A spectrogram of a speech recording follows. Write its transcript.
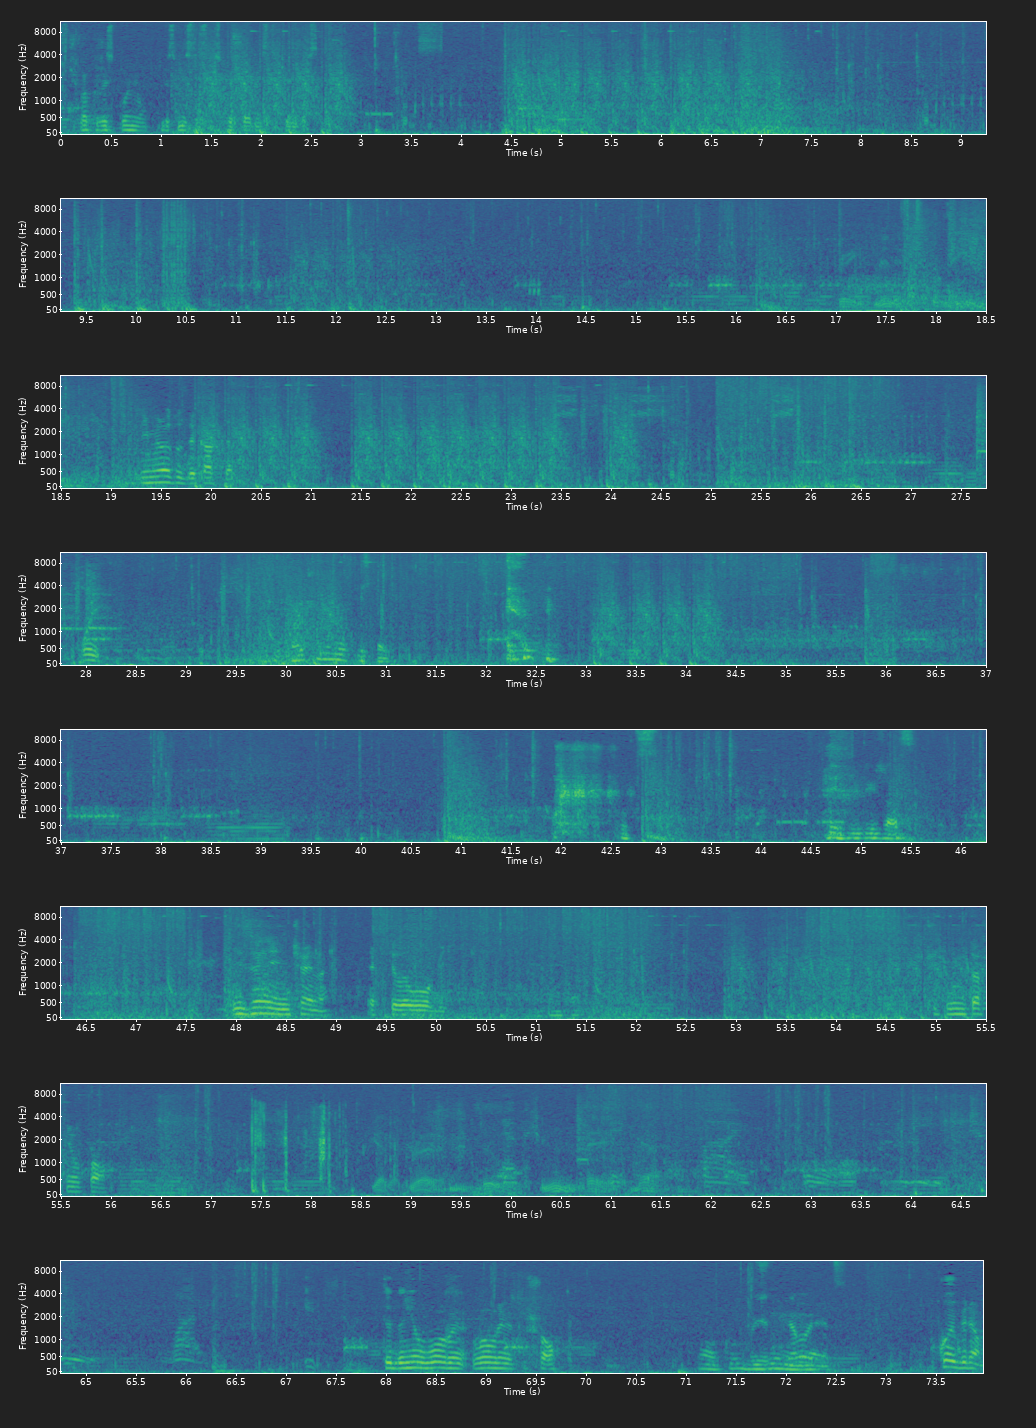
Чувак уже понял бессмысленность беспощадности кемперской. Три минуты до карты. Ой, Короче, не мог пускать. Упс. Я прибежался. извини, нечаянно. Я хотел его убить. Чуть унитаз не упал. Ты до него вовремя, вовремя пришел. О, круг Блин, безумия. Какой берем?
